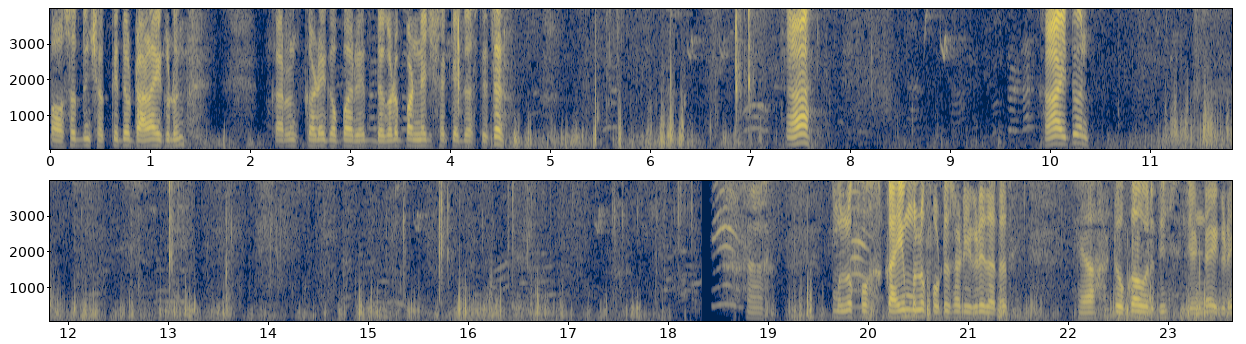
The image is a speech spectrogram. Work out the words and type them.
पावसातून शक्यतो टाळा इकडून कारण कडे कपार आहेत. दगड पडण्याची शक्यता असते. चल. हा? हा इथून. हां. मुलं फो काही मुलं फोटोसाठी इकडे जातात. ह्या टोकावरती झेंडा इकडे.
